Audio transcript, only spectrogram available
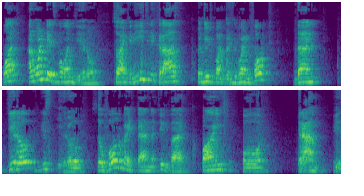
1 and 1 decimal 1 0. So I can easily cross 22.20.4. Then 0, this 0. So 4 by 10, nothing but 0.4 gram is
